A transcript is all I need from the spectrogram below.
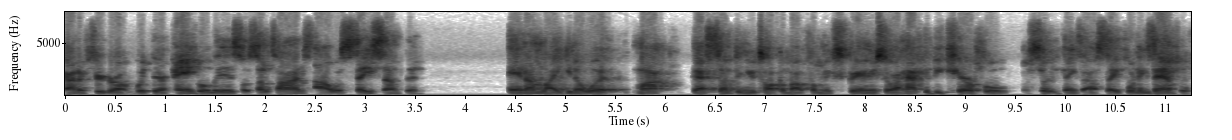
kind of figure out what their angle is. So sometimes I will say something, and I'm like, you know what, Mark, that's something you're talking about from experience. So I have to be careful of certain things I'll say. For an example,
